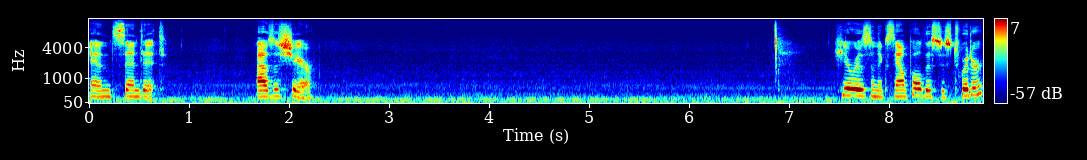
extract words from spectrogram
and send it as a share Here is an example. This is Twitter.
